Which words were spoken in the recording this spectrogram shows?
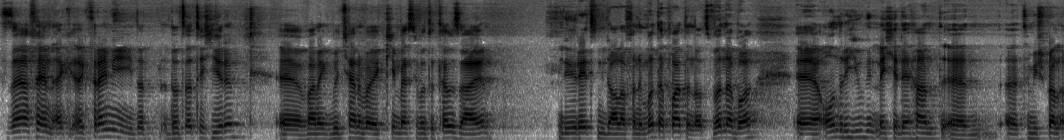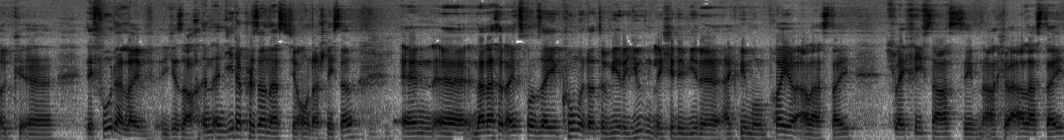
Sehr fijn. Ik, ik freue mich, dat, dat dat te horen. Uh, want ik wil kennen wat ik een beetje wat te zeggen. Nu redet niet alle van de Mutterport en dat is wunderbar. Uh, andere Jugendliche, die haben uh, uh, zum Beispiel auch uh, die Vorderleib gesagt. Und, und jeder Person ist ja anders, nicht so? Und äh, dann ist es eins mal sehr gekommen, dass wir Jugendliche, die wir, ich bin mal ein paar Jahre alt, vielleicht fünf, sechs, sieben, acht Jahre alt,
